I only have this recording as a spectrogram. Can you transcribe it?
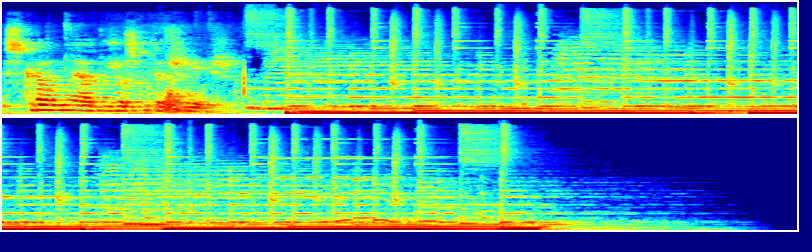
y, skromne, a dużo skuteczniejsze.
